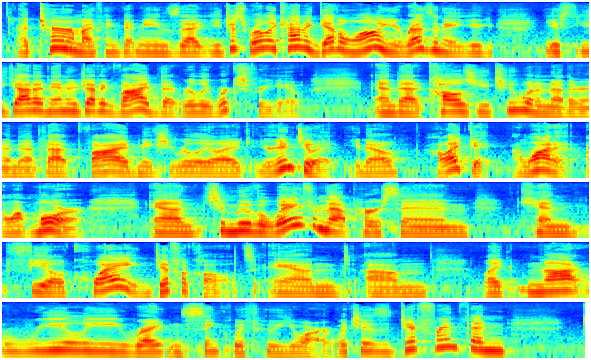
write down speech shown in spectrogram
a term i think that means that you just really kind of get along you resonate you, you you got an energetic vibe that really works for you and that calls you to one another and that that vibe makes you really like you're into it you know i like it i want it i want more and to move away from that person can feel quite difficult and um, like not really right in sync with who you are which is different than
